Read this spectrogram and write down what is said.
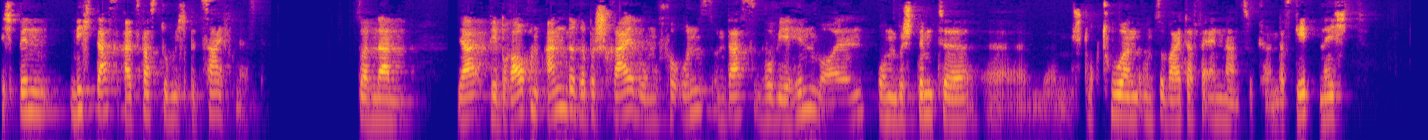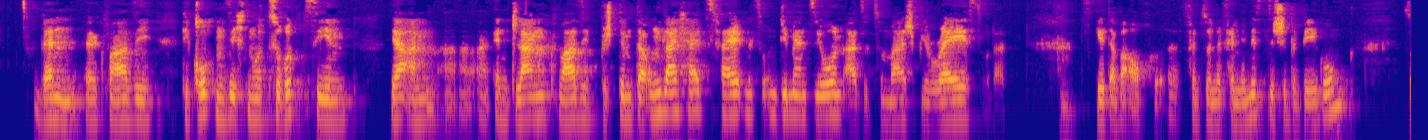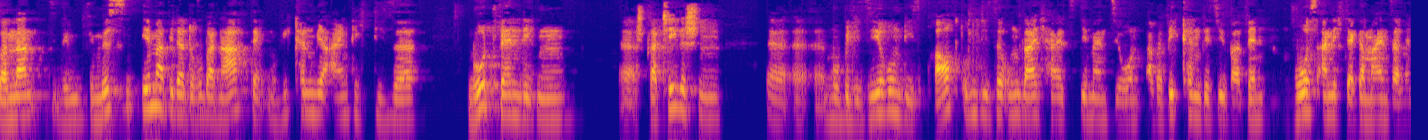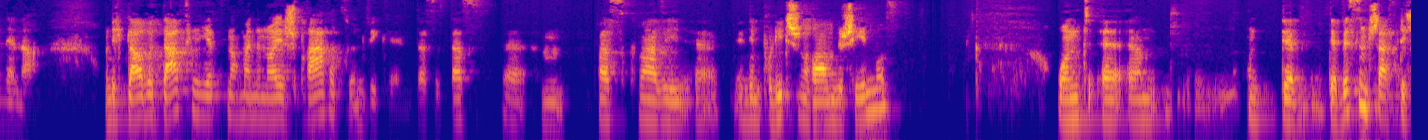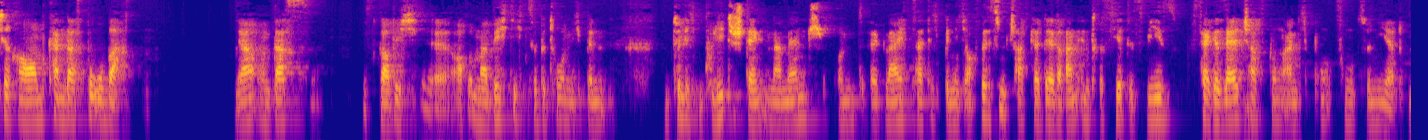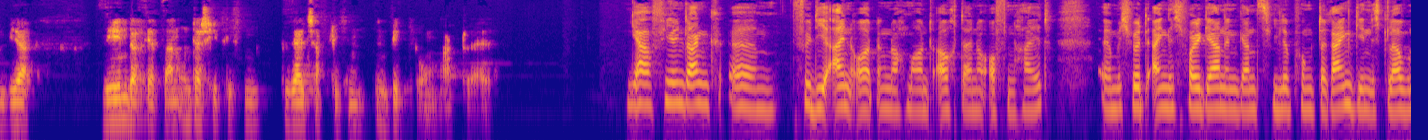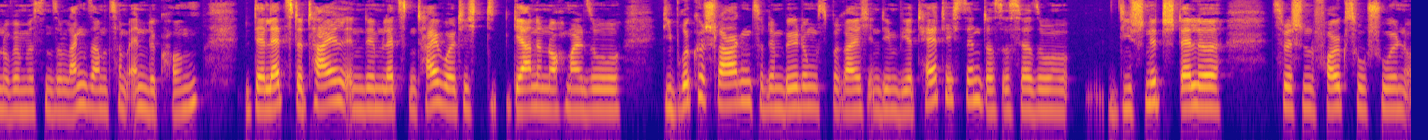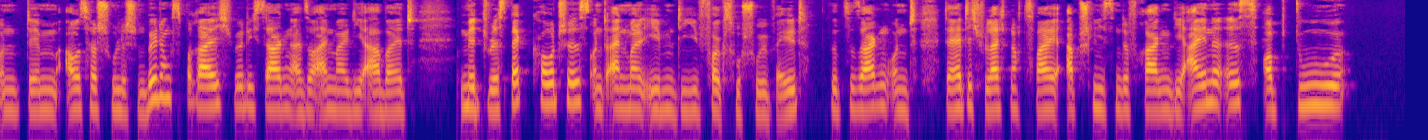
ich bin nicht das, als was du mich bezeichnest, sondern ja, wir brauchen andere Beschreibungen für uns und das, wo wir hinwollen, um bestimmte äh, Strukturen und so weiter verändern zu können. Das geht nicht, wenn äh, quasi die Gruppen sich nur zurückziehen, ja, an, äh, entlang quasi bestimmter Ungleichheitsverhältnisse und Dimensionen, also zum Beispiel Race oder das gilt aber auch äh, für so eine feministische Bewegung, sondern wir, wir müssen immer wieder darüber nachdenken, wie können wir eigentlich diese notwendigen äh, strategischen äh, äh, Mobilisierung, die es braucht, um diese Ungleichheitsdimension, aber wie können wir sie überwinden? Wo ist eigentlich der gemeinsame Nenner? Und ich glaube, dafür jetzt nochmal eine neue Sprache zu entwickeln, das ist das, äh, was quasi äh, in dem politischen Raum geschehen muss. Und, äh, ähm, und der, der wissenschaftliche Raum kann das beobachten. Ja, und das ist, glaube ich, äh, auch immer wichtig zu betonen. Ich bin natürlich ein politisch denkender Mensch und äh, gleichzeitig bin ich auch Wissenschaftler, der daran interessiert ist, wie Vergesellschaftung eigentlich funktioniert. Und wir sehen das jetzt an unterschiedlichen gesellschaftlichen Entwicklungen aktuell. Ja, vielen Dank ähm, für die Einordnung nochmal und auch deine Offenheit. Ähm, ich würde eigentlich voll gerne in ganz viele Punkte reingehen. Ich glaube nur, wir müssen so langsam zum Ende kommen. Der letzte Teil, in dem letzten Teil wollte ich gerne nochmal so die Brücke schlagen zu dem Bildungsbereich, in dem wir tätig sind. Das ist ja so die Schnittstelle zwischen Volkshochschulen und dem außerschulischen Bildungsbereich, würde ich sagen. Also einmal die Arbeit mit Respect Coaches und einmal eben die Volkshochschulwelt sozusagen. Und da hätte ich vielleicht noch zwei abschließende Fragen. Die eine ist, ob du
